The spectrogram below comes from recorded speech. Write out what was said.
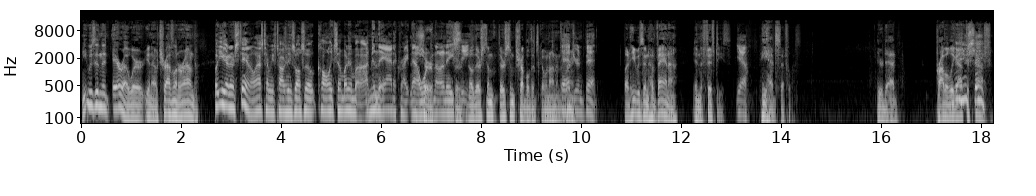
He was in the era where you know traveling around. But you got to understand, the last time he was talking, he's also calling somebody. I'm, I'm in the attic right now Sure, working on an AC. sure. No, there's some there's some trouble that's going on in the Dad, brain. you're in bed. But he was in Havana in the 50s. Yeah. He had syphilis. Your dad probably Yeah, got the was shot. safe.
